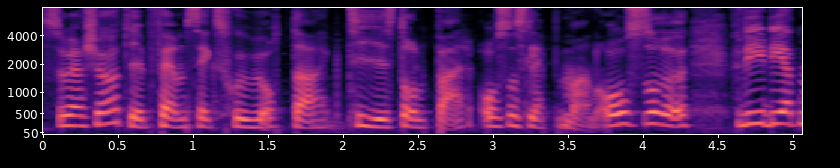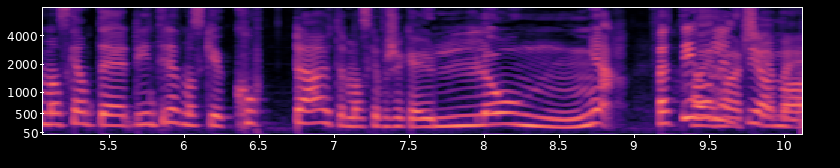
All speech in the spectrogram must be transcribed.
Så jag kör typ 5, 6, 7, 8, 10 stolpar och så släpper man. Och så, för det är ju det att man ska inte, det är inte det att man ska göra korta utan man ska försöka göra långa. Fast det Har håller inte jag med om.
